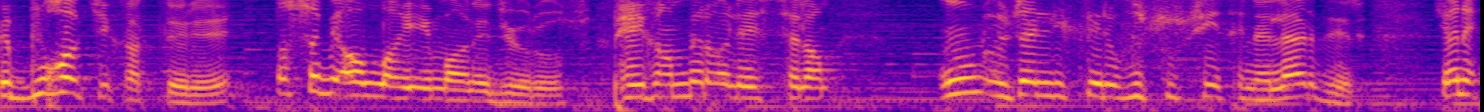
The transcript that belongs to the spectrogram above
Ve bu hakikatleri nasıl bir Allah'a iman ediyoruz? Peygamber aleyhisselam onun özellikleri, hususiyeti nelerdir? Yani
